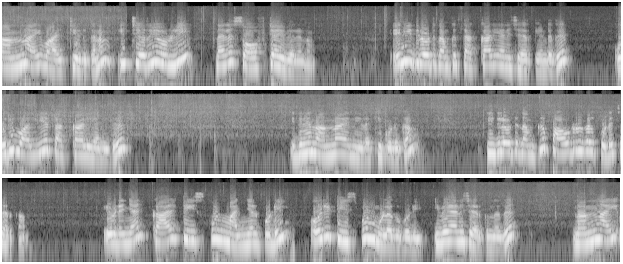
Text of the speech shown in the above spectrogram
നന്നായി വഴറ്റിയെടുക്കണം. ഈ ചെറിയ ഉള്ളി നല്ല സോഫ്റ്റ് ആയി വരണം. ഇനി ഇതിലോട്ട് നമുക്ക് തക്കാളിയാണ് ചേർക്കേണ്ടത്. ഒരു വലിയ തക്കാളിയാണിത്. ഇതിനെ നന്നായി ഇളക്കി കൊടുക്കാം. ഇതിലോട്ട് നമുക്ക് പൗഡറുകൾ കൂടെ ചേർക്കാം. ഇവിടെ ഞാൻ കാൽ ടീസ്പൂൺ മഞ്ഞൾപ്പൊടി ഒരു ടീസ്പൂൺ മുളക് പൊടി ഇവയാണ് ചേർക്കുന്നത്. നന്നായി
